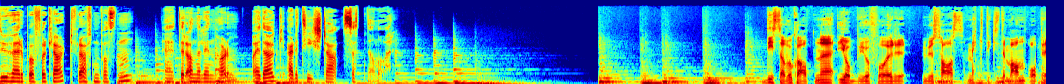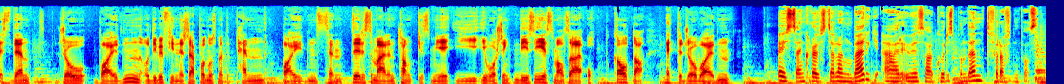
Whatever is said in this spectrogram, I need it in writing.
Du hører på Forklart fra Aftenposten. Jeg heter Anne Lindholm, og i dag er det tirsdag 17. januar. Disse advokatene jobber jo for USAs mektigste mann og president, Joe Biden, og de befinner seg på noe som heter Penn Biden Center, som er en tankesmie i, i Washington DC, som altså er oppkalt da, etter Joe Biden. Øystein Klaustad Langberg er USA-korrespondent for Aftenposten.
